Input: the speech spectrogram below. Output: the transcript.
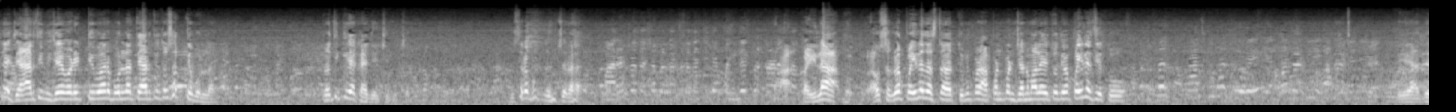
नाही ज्या अर्थी विजय वडेट्टीवार बोलला त्या अर्थी तो सत्य बोलला. प्रतिक्रिया काय द्यायची त्याच्यात? दुसरा प्रश्न विचारा. महाराष्ट्रात अशा प्रकारचं कदाचित हे पहिलंच प्रकरण आ- असावं पहिला अहो सगळं पहिलंच असतं. तुम्ही पण आपण पण जन्माला येतो तेव्हा पहिलेच येतो. राजकुमार गोरे यांच्यावरती एका महिलेने ते आता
